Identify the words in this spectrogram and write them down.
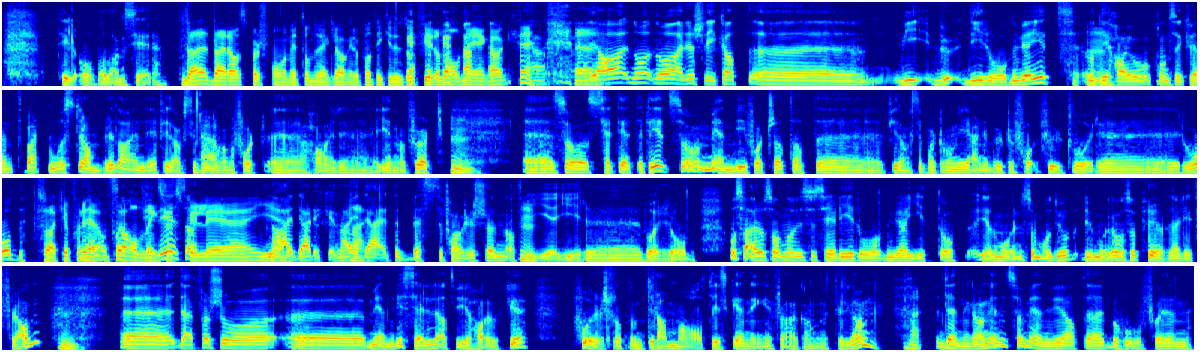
til å balansere. Der, derav spørsmålet mitt om du egentlig angrer på at ikke du tok 4,5 med en gang. ja, nå, nå, er det slik at uh, vi, de rådene vi har gitt, og mm. de har jo konsekvent vært noe strammere da enn det Finansdepartementet ja. uh, har uh, gjennomført. Mm. Eh, så sett i ettertid så mener vi fortsatt at eh, Finansdepartementet gjerne burde fulgt våre eh, råd. Så det er ikke for, forhandlingsutspill i, i, Nei, det er det ikke. Nei, nei. det er etter beste faglige skjønn at vi mm. gir uh, våre råd. Og så er det jo sånn, og hvis du ser de rådene vi har gitt opp gjennom årene, så må du du må jo også prøve deg litt fram. Mm. Uh, derfor så uh, mener vi selv at vi har jo ikke foreslått noen dramatiske endringer fra gang til gang. Nei. Denne gangen så mener vi at det er behov for en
